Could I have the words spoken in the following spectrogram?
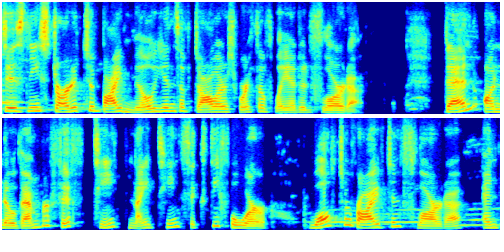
Disney started to buy millions of dollars worth of land in Florida. Then, on November 15, 1964, Walt arrived in Florida and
